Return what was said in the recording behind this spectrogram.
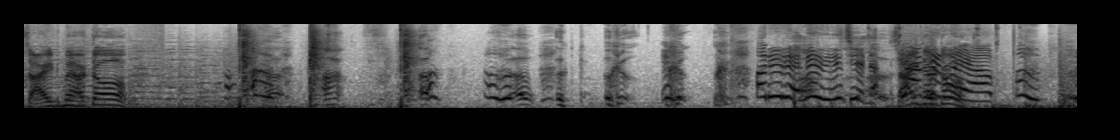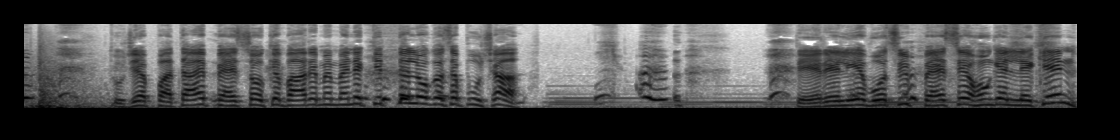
साइड में हटो। अरे रहने दीजिए ना। साइड हटो। आप? तुझे पता है पैसों के बारे में मैंने कितने लोगों से पूछा। तेरे लिए वो सिर्फ़ पैसे होंगे लेकिन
